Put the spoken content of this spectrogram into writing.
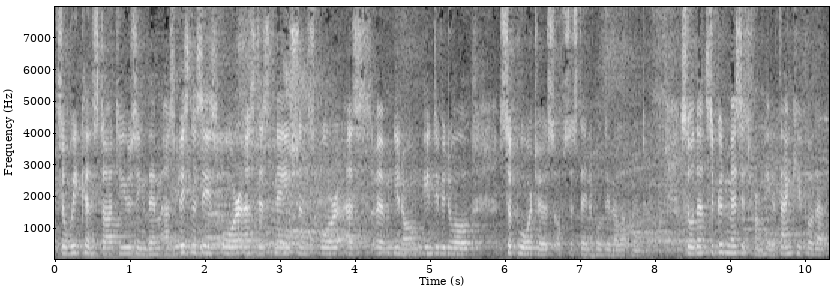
so we can start using them as businesses or as destinations or as um, you know individual supporters of sustainable development. So that's a good message from here. Thank you for that.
